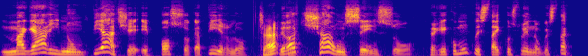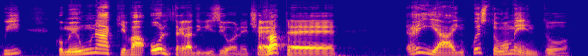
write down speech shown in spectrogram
magari non piace e posso capirlo, certo. però c'ha un senso, perché comunque stai costruendo questa qui come una che va oltre la divisione. Cioè, esatto. eh, Ria in questo momento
